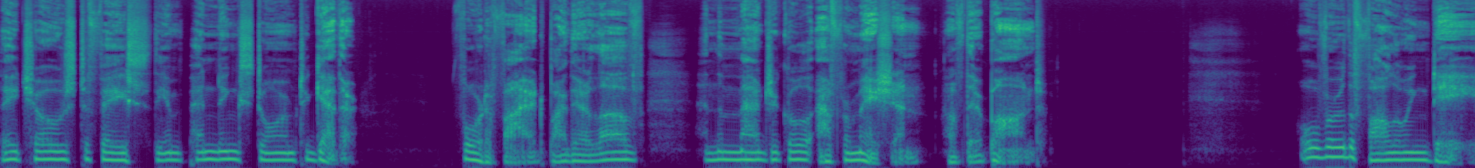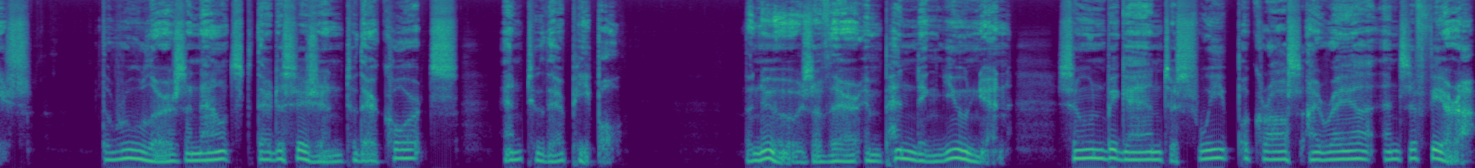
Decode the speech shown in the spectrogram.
They chose to face the impending storm together, fortified by their love and the magical affirmation of their bond. Over the following days, the rulers announced their decision to their courts and to their people. The news of their impending union soon began to sweep across Irea and Zephyra,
